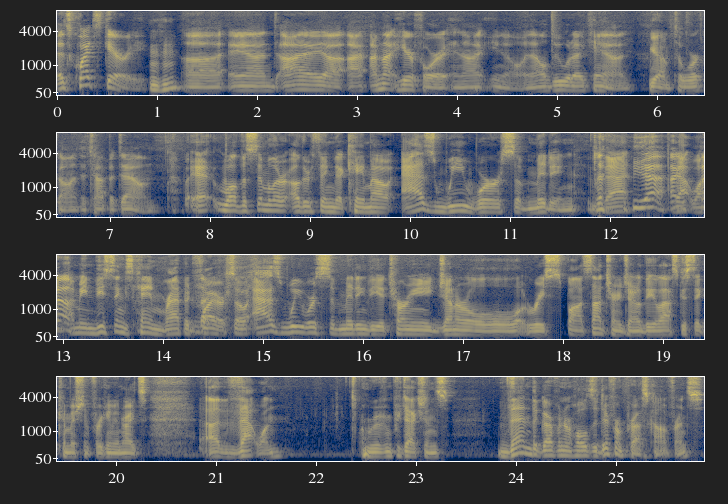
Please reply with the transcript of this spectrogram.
it's quite scary, Mm-hmm. uh, and I, uh, I I'm not here for it, and I you know, and I'll do what I can, Yeah. to work on to tap it down. Uh, Well, the similar other thing that came out as we were submitting that Yeah, I that one. know. I mean, these things came rapid fire. So as we were submitting the Attorney General response, not Attorney General, the Alaska State Commission for Human Rights, uh, that one, removing protections. Then the governor holds a different press conference,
